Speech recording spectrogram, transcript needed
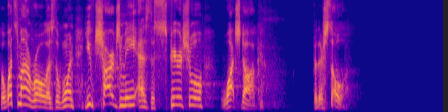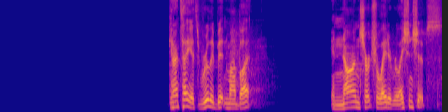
But what's my role as the one you've charged me as the spiritual watchdog for their soul. Can I tell you, it's really bitten my butt in non church related relationships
